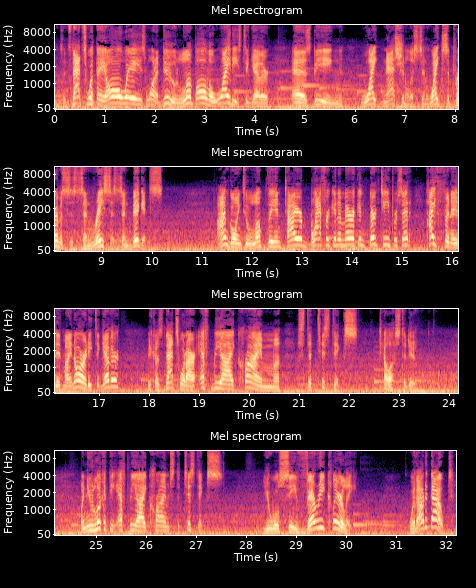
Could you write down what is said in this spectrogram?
since that's what they always want to do, lump all the whiteys together as being white nationalists and white supremacists and racists and bigots. I'm going to lump the entire African American 13% hyphenated minority together because that's what our FBI crime statistics tell us to do. When you look at the FBI crime statistics, you will see very clearly, without a doubt,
